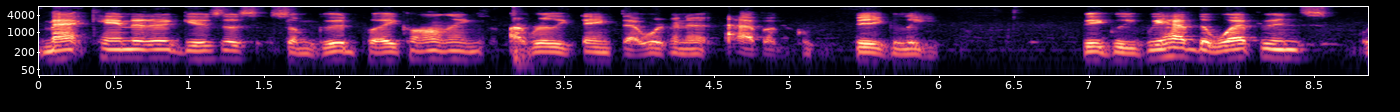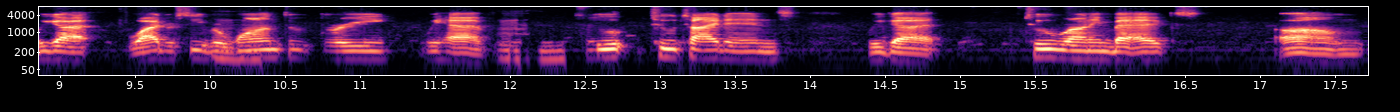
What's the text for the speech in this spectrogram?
Matt Canada gives us some good play calling, I really think that we're gonna have a big lead. Big lead. We have the weapons. We got wide receiver Mhm. one through three. We have Mhm. two two tight ends. We got two running backs. Um,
